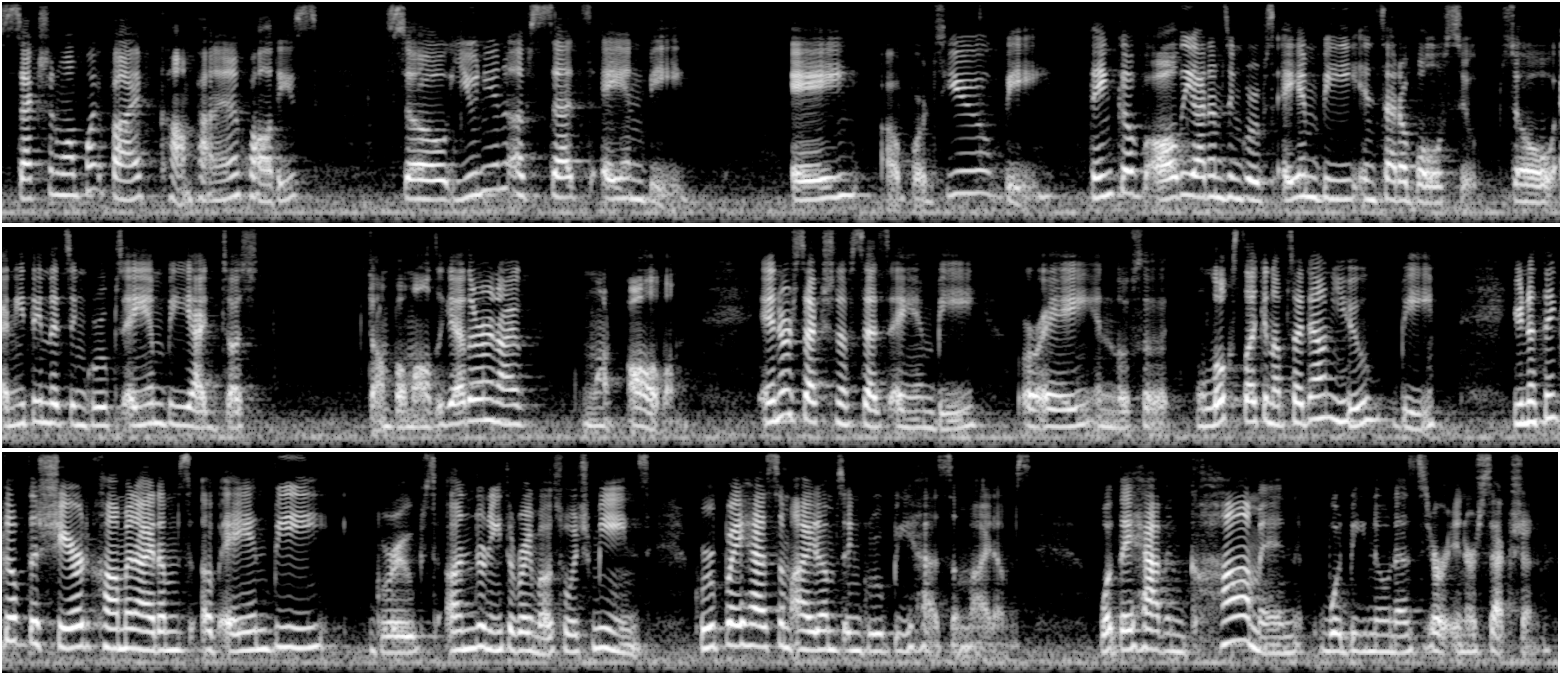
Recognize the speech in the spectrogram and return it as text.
Section 1.5, compound inequalities. So union of sets A and B. A upwards U, B. Think of all the items in groups A and B inside a bowl of soup. So anything that's in groups A and B, I just dump them all together and I want all of them. Intersection of sets A and B, or A and looks like, looks like an upside down U, B. You're gonna think of the shared common items of A and B groups underneath the rainbow, so which means group A has some items and group B has some items. What they have in common would be known as their intersection.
